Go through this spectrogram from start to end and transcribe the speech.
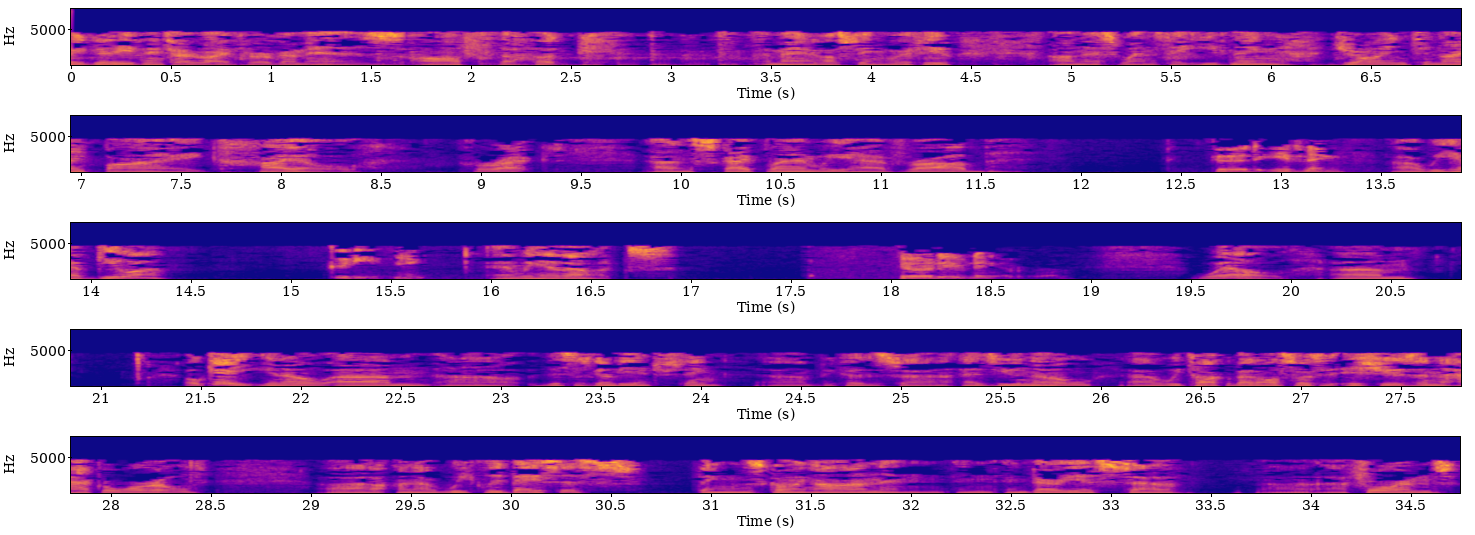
very good evening to everybody. Program is Off the Hook. Emmanuel Goldstein with you on this Wednesday evening, joined tonight by Kyle. Correct. On Skype land, we have Rob. Good evening. Uh, we have Gila. Good evening. And we have Alex. Good evening, everyone. Well, um, okay, you know, um, uh, this is going to be interesting uh, because, uh, as you know, uh, we talk about all sorts of issues in the hacker world on a weekly basis, things going on in, in, in various uh, uh, forums.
